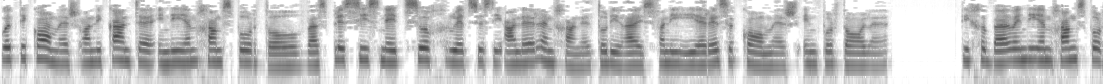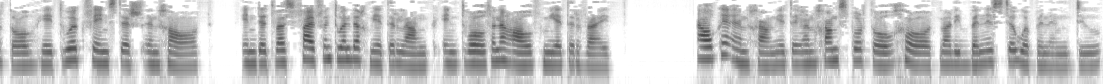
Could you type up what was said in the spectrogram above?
Ook die kamers aan die kanten in die ingangsportal was precies net zo so groot soos die ander ingangen tot die huis van die Heerese kamers en portale. Die gebouw in die ingangsportal het ook vensters ingehaad, en dit was 25 meter lang en 12,5 meter wijd. Elke ingang het een ingangsportal gehad naar die binnenste opening toe.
